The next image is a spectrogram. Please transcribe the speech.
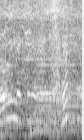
మంచిగా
